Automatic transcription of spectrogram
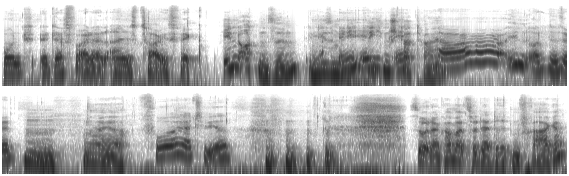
Und das war dann eines Tages weg. In Ottensen? In diesem ja, lieblichen in, Stadtteil? Ja, in Ottensen. Hm, naja. Vor der Tür. so, dann kommen wir zu der dritten Frage.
